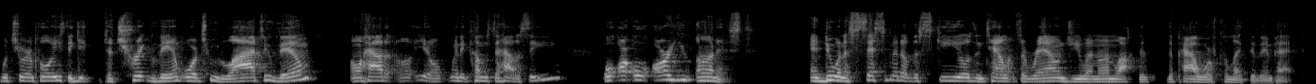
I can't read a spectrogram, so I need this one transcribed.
with your employees to get to trick them or to lie to them on how to, uh, you know, when it comes to how to see you, or, or, or are you honest and do an assessment of the skills and talents around you and unlock the, the power of collective impact?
